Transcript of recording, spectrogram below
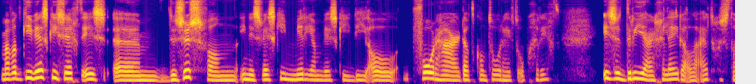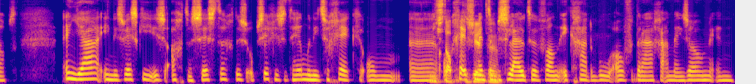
Maar wat Guy Wesky zegt is, ehm, de zus van Ines Wesky, Mirjam Wesky, die al voor haar dat kantoor heeft opgericht, is er drie jaar geleden al uitgestapt. En ja, Ines Wesky is 68, dus op zich is het helemaal niet zo gek om eh, op een gegeven moment te besluiten van ik ga de boel overdragen aan mijn zoon en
